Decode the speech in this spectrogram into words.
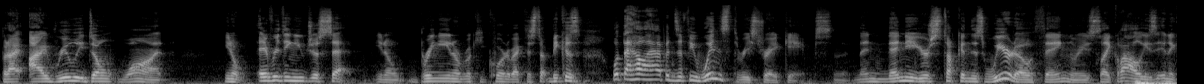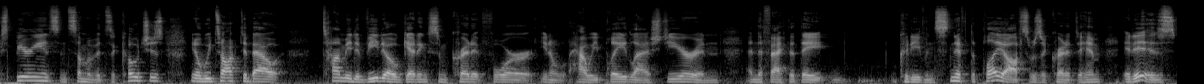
But I, I really don't want, you know, everything you just said. You know, bringing in a rookie quarterback to start because what the hell happens if he wins three straight games? Then then you're stuck in this weirdo thing where he's like, wow, he's inexperienced, and some of it's the coaches. You know, we talked about Tommy DeVito getting some credit for you know how he played last year and and the fact that they could even sniff the playoffs was a credit to him. It is.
